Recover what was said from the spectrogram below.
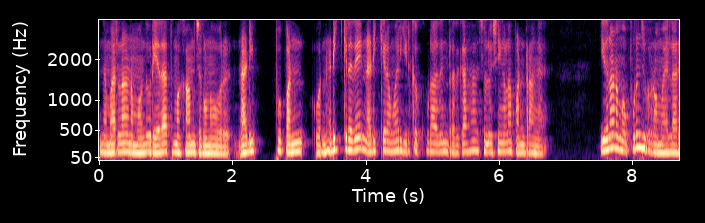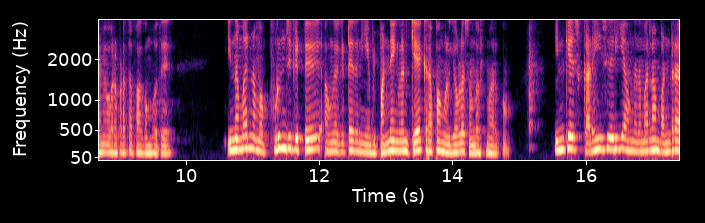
இந்த மாதிரிலாம் நம்ம வந்து ஒரு யதார்த்தமாக காமிச்சிக்கணும் ஒரு நடிப்பு பண் ஒரு நடிக்கிறதே நடிக்கிற மாதிரி இருக்கக்கூடாதுன்றதுக்காக சில விஷயங்கள்லாம் பண்ணுறாங்க இதெல்லாம் நம்ம புரிஞ்சுக்கிறோம் நம்ம எல்லாருமே ஒரு படத்தை பார்க்கும்போது? இந்த மாதிரி நம்ம புரிஞ்சுக்கிட்டு அவங்கக்கிட்ட இதை நீங்கள் இப்படி பண்ணீங்களான்னு கேட்குறப்ப அவங்களுக்கு எவ்வளோ சந்தோஷமாக இருக்கும்? இன்கேஸ் கடைசி வரைக்கும் அவங்க இந்த மாதிரிலாம் பண்ணுற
